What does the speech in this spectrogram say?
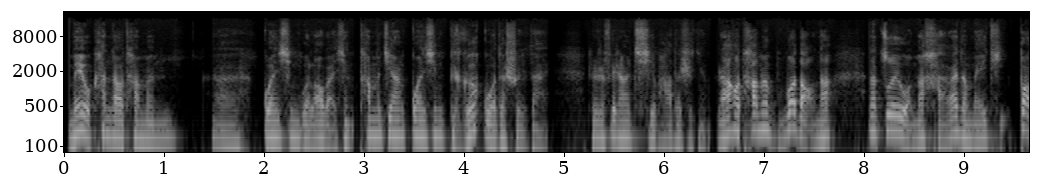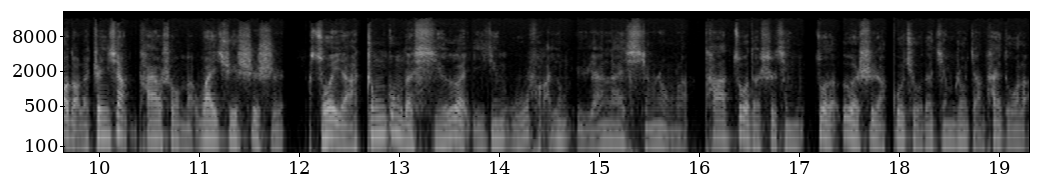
没有看到他们呃关心过老百姓，他们竟然关心德国的水灾，这是非常奇葩的事情。然后他们不报道呢，那作为我们海外的媒体报道了真相，他要说我们歪曲事实。所以啊，中共的邪恶已经无法用语言来形容了。他做的事情、做的恶事啊，过去我在节目中讲太多了。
